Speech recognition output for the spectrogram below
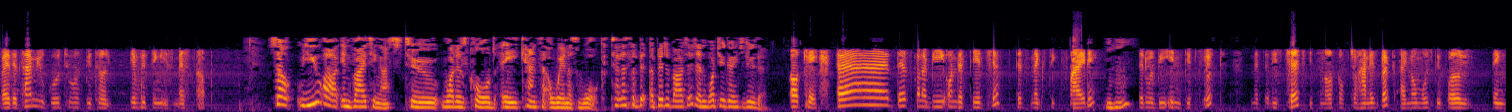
By the time you go to hospital, everything is messed up. So you are inviting us to what is called a cancer awareness walk. Tell us a bit a bit about it and what you're going to do there. Okay. Uh, that's gonna be on the 30th. That's next week Friday. hmm That will be in Diepsloot Methodist Church. It's north of Johannesburg. I know most people think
